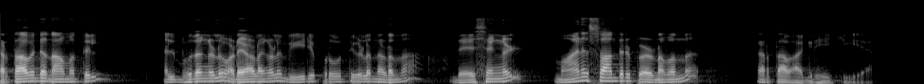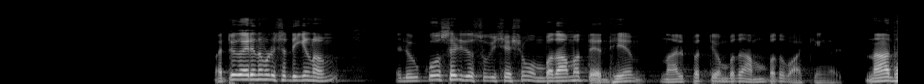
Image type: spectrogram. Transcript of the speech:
കർത്താവിന്റെ നാമത്തിൽ അത്ഭുതങ്ങളും അടയാളങ്ങളും വീര്യപ്രവൃത്തികളും നടന്ന ദേശങ്ങൾ മാനസാന്തരപ്പെടണമെന്ന് കർത്താവ് ആഗ്രഹിക്കുകയാണ്. മറ്റു കാര്യം നമ്മൾ ശ്രദ്ധിക്കണം. ലൂക്കോസ് എഴുതിയ സുവിശേഷം ഒമ്പതാമത്തെ അധ്യയം നാൽപ്പത്തി ഒമ്പത് അമ്പത് വാക്യങ്ങൾ. നാഥ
